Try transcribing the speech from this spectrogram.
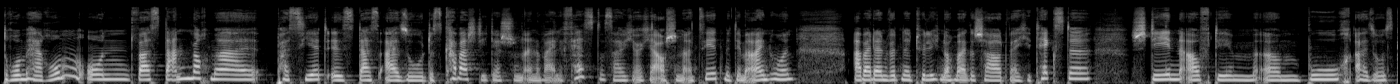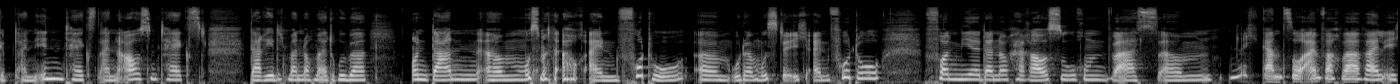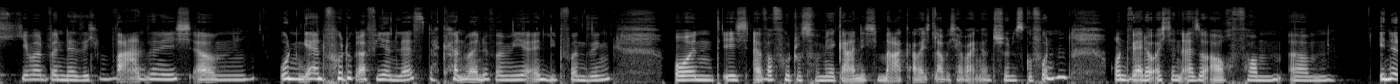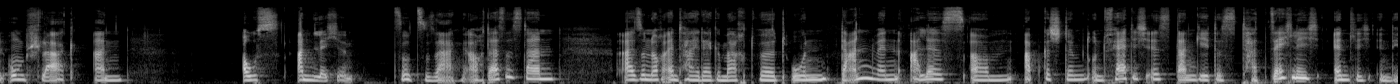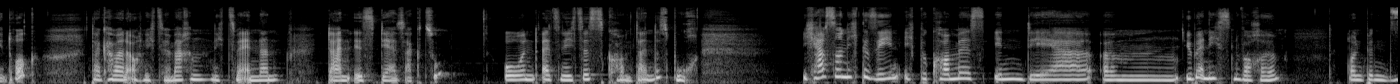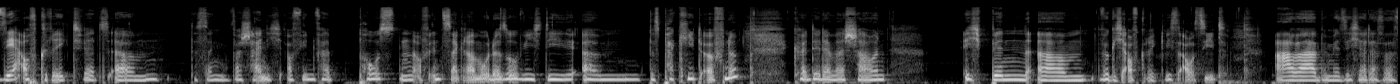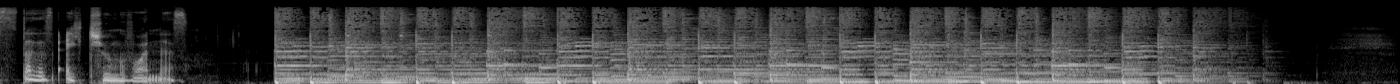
drumherum. Und was dann nochmal passiert ist, dass also das Cover steht ja schon eine Weile fest, das habe ich euch ja auch schon erzählt mit dem Einhorn. Aber dann wird natürlich nochmal geschaut, welche Texte stehen auf dem ähm, Buch. Also es gibt einen Innentext, einen Außentext, da redet man nochmal drüber. Und dann ähm, muss man auch ein Foto ähm, oder musste ich ein Foto von mir dann noch heraussuchen, was ähm, nicht ganz so einfach war, weil ich jemand bin, der sich wahnsinnig ähm, ungern fotografieren lässt. Da kann meine Familie ein Lied von singen. Und ich einfach Fotos von mir gar nicht mag. Aber ich glaube, ich habe ein ganz schönes gefunden und werde euch dann also auch vom ähm, Innenumschlag an aus anlächeln, sozusagen. Auch das ist dann also noch ein Teil, der gemacht wird. Und dann, wenn alles ähm, abgestimmt und fertig ist, dann geht es tatsächlich endlich in den Druck. Dann kann man auch nichts mehr machen, nichts mehr ändern. Dann ist der Sack zu. Und als nächstes kommt dann das Buch. Ich habe es noch nicht gesehen. Ich bekomme es in der ähm, übernächsten Woche und bin sehr aufgeregt. Ich werde ähm, das dann wahrscheinlich auf jeden Fall posten auf Instagram oder so, wie ich die, ähm, das Paket öffne. Könnt ihr da mal schauen. Ich bin ähm, wirklich aufgeregt, wie es aussieht. Aber bin mir sicher, dass es, dass es echt schön geworden ist.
